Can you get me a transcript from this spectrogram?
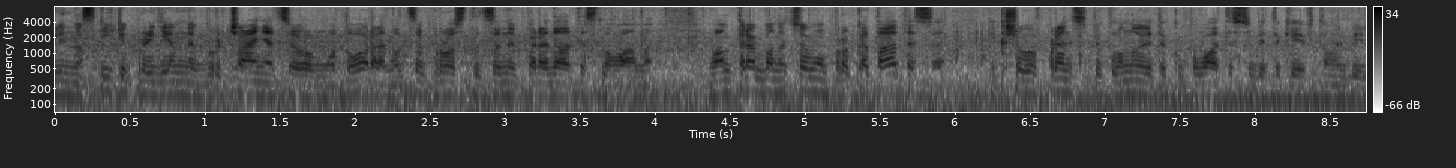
Блін, наскільки приємне бурчання цього мотора, ну це просто це не передати словами. Вам треба на цьому прокататися, якщо ви в принципі плануєте купувати собі такий автомобіль,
